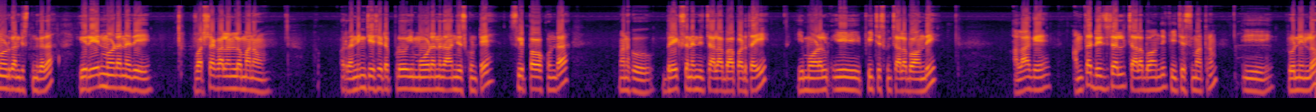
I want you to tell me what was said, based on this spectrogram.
మోడ్ కనిపిస్తుంది కదా? ఈ రెయిన్ మోడ్ అనేది వర్షాకాలంలో మనం రన్నింగ్ చేసేటప్పుడు ఈ మోడ్ అనేది ఆన్ చేసుకుంటే స్లిప్ అవ్వకుండా మనకు బ్రేక్స్ అనేది చాలా బాగా పడతాయి. ఈ మోడల్ ఈ ఫీచర్స్ చాలా బాగుంది. అలాగే అంతా డిజిటల్ చాలా బాగుంది ఫీచర్స్ మాత్రం ఈ రోనిన్లో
